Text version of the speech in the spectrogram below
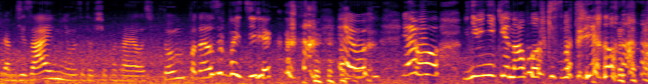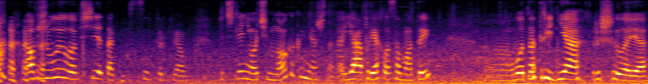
прям дизайн, мне вот это все понравилось. Потом понравился Байтерек. Я его в дневнике на обложке смотрела, а вживую вообще так супер прям. Впечатлений очень много, конечно. Я приехала с Алматы, вот на три дня решила я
